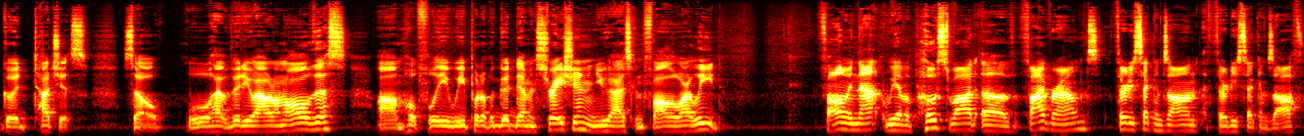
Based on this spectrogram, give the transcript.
good touches. So we'll have a video out on all of this. Um, hopefully, we put up a good demonstration and you guys can follow our lead. Following that, we have a post WOD of five rounds, 30 seconds on, 30 seconds off,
